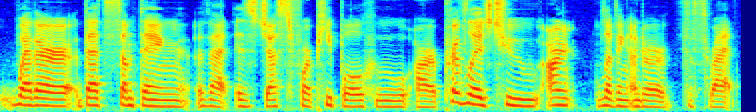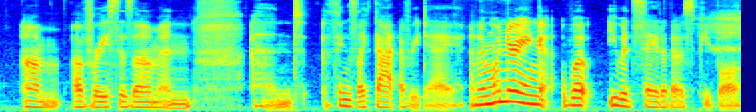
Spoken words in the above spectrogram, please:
whether that's something that is just for people who are privileged who aren't living under the threat um, of racism and and things like that every day. And I'm wondering what you would say to those people.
